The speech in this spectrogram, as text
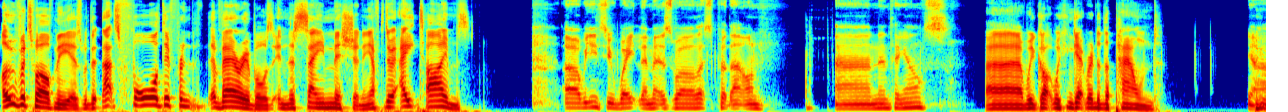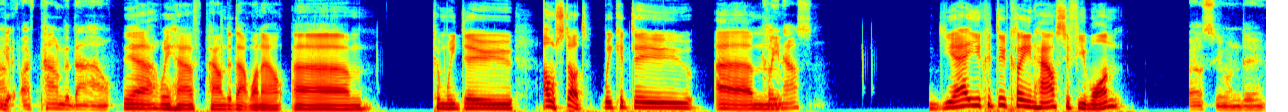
over 12 meters. With it. That's four different variables in the same mission. And you have to do it eight times. Uh, we need to do weight limit as well. Let's put that on. And anything else? Uh, we got. We can get rid of the pound. Yeah, I've, get- I've pounded that out. Yeah, we have pounded that one out. Um, can we do? Oh, Stod. We could do. Um, Clean house. Yeah, you could do clean house if you want. What else do you want to do?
